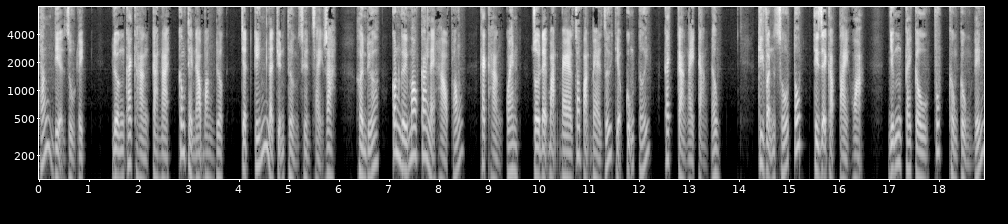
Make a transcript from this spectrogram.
thắng địa du lịch. Lượng khách hàng cả nại không thể nào bằng được, chật kín là chuyện thường xuyên xảy ra. Hơn nữa, con người mau ca lại hào phóng, khách hàng quen, rồi đại bạn bè do bạn bè giới thiệu cũng tới, khách càng ngày càng đông. Khi vận số tốt thì dễ gặp tài họa. Những cái cầu phúc không cùng đến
